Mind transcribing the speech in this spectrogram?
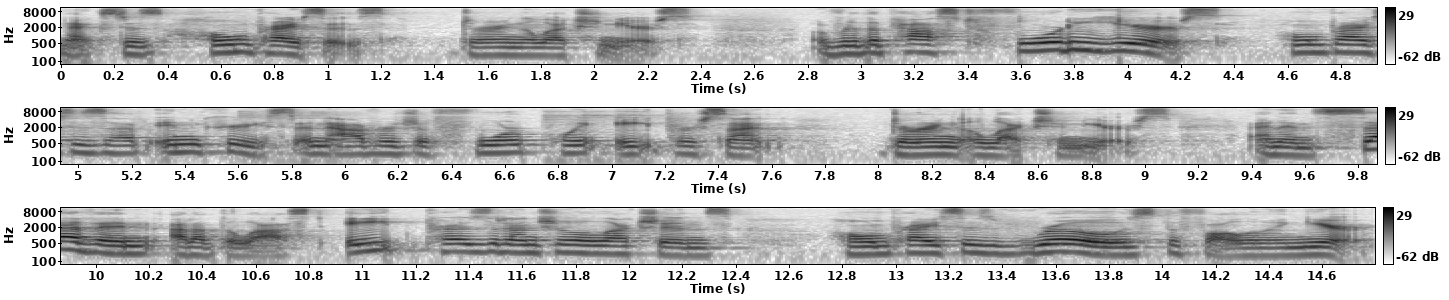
Next is home prices during election years. Over the past 40 years, home prices have increased an average of 4.8% during election years. And in seven out of the last eight presidential elections, home prices rose the following year.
